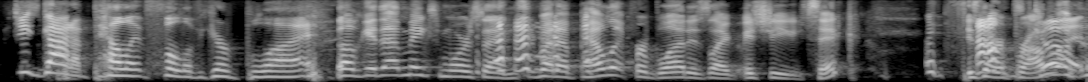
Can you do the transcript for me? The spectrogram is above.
She's got a pellet full of your blood. Okay, that makes more sense. But a pellet for blood is like, is she sick? Is there a problem?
